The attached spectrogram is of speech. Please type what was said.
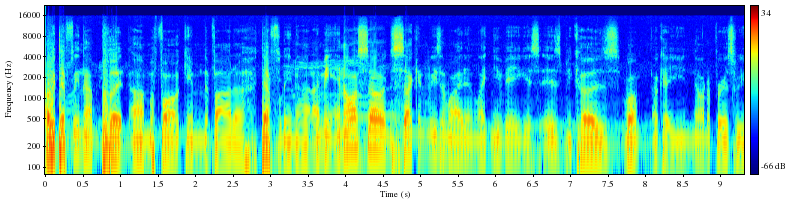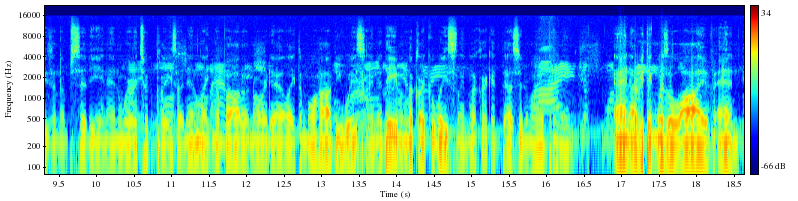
I would definitely not put um, a Fallout game in Nevada. Definitely not. I mean, and also the second reason why I didn't like New Vegas is because, well, okay, you know the first reason, Obsidian and where it took place. I didn't like Nevada, nor did I like the Mojave Wasteland. It didn't even look like a wasteland. It looked like a desert, in my opinion. And everything was alive. And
